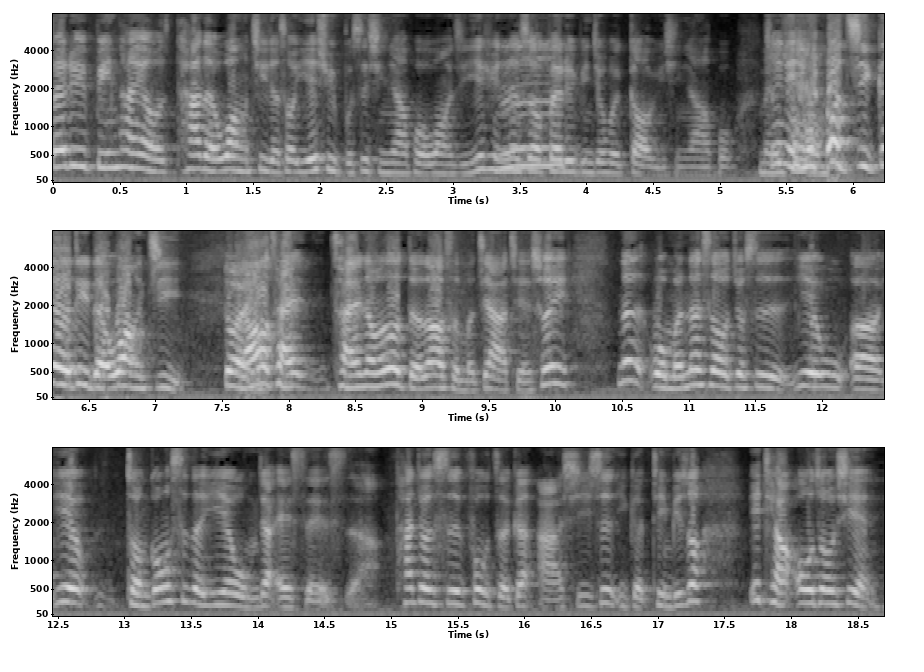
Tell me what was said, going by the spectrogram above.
菲律宾它有它的旺季的时候，也许不是新加坡旺季，也许那时候菲律宾就会高于新加坡，所以你还要记各地的旺季，对，然后才才能够得到什么价钱。所以那我们那时候就是业务呃业总公司的业务，我们叫 SS 啊，它就是负责跟 RC 是一个 team。比如说一条欧洲线，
